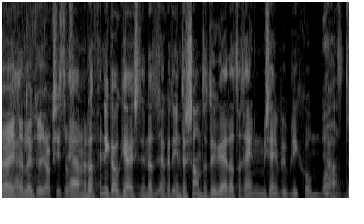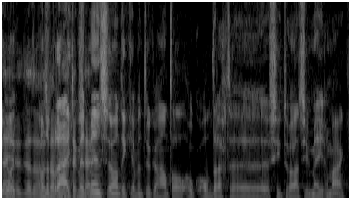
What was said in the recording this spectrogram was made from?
Ja, je krijgt leuke reacties. Dat ja, maar dat vind ik ook juist, en dat is ook het interessante natuurlijk, hè, dat er geen museumpubliek komt. Ja, Want, nee, dat was Want dan praat je met zei. mensen, want ik heb natuurlijk een aantal ook opdrachtensituaties meegemaakt.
